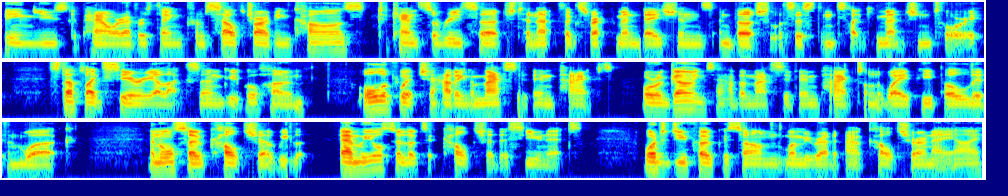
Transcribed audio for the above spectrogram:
being used to power everything from self driving cars to cancer research to Netflix recommendations and virtual assistants, like you mentioned, Tori stuff like Siri, Alexa, and Google Home, all of which are having a massive impact or are going to have a massive impact on the way people live and work. And also culture. We and we also looked at culture this unit. What did you focus on when we read about culture and AI?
